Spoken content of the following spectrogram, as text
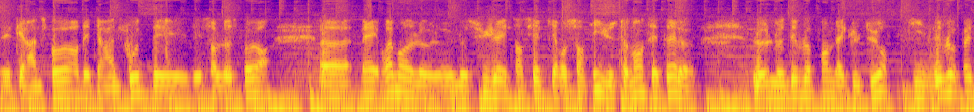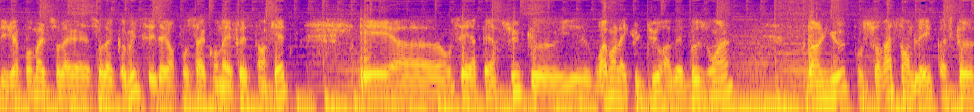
des terrains de sport, des terrains de foot, des, des de sport. Euh, mais vraiment le, sujet essentiel qui est ressorti justement, c'était le, développement de la culture, qui se développait déjà pas mal sur la, sur la commune. C'est d'ailleurs pour ça qu'on avait fait cette enquête. Et euh, on s'est aperçu que vraiment la culture avait besoin d'un lieu pour se rassembler, parce que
